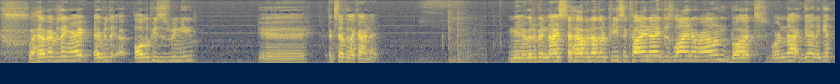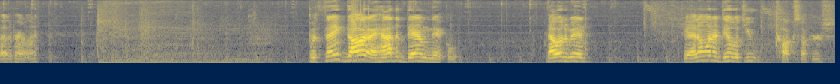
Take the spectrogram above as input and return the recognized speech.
I have everything right? Everything, all the pieces we need? Yeah, except for the kyanite. I mean, it would have been nice to have another piece of kyanite just lying around, but we're not gonna get that apparently. But thank God I had the damn nickel. That would have been. Okay, I don't want to deal with you cocksuckers.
